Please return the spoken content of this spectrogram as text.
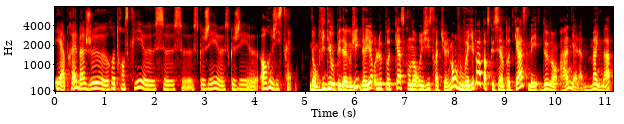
Et après, bah, je retranscris euh, ce, ce, ce que j'ai euh, ce que j'ai euh, enregistré. Donc vidéo pédagogique. D'ailleurs, le podcast qu'on enregistre actuellement, vous voyez pas parce que c'est un podcast, mais devant Anne, il y a la mind map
